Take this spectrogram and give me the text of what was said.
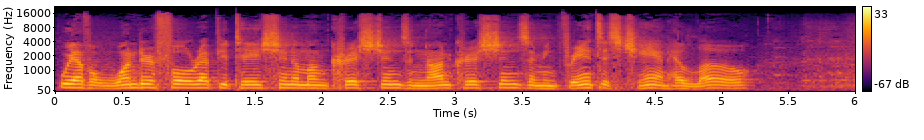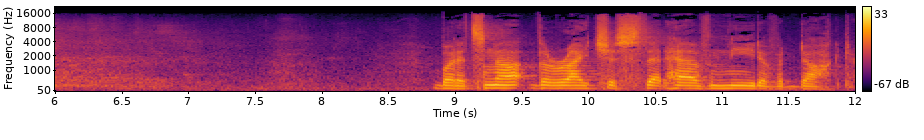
We have a wonderful reputation among Christians and non Christians. I mean, Francis Chan, hello. but it's not the righteous that have need of a doctor.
